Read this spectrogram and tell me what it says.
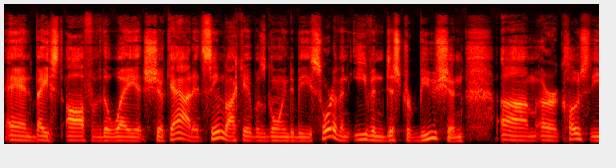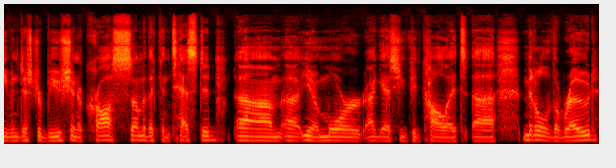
and based off of the way it shook out, it seemed like it was going to be sort of an even distribution um, or close to even distribution across some of the contested, um, uh, you know, more I guess you could call it middle of the road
